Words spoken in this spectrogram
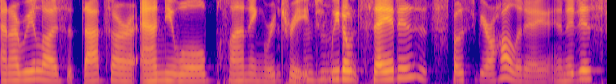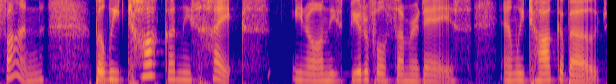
And I realize that that's our annual planning retreat. Mm-hmm. We don't say it is, it's supposed to be our holiday, and it is fun. But we talk on these hikes, you know, on these beautiful summer days, and we talk about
